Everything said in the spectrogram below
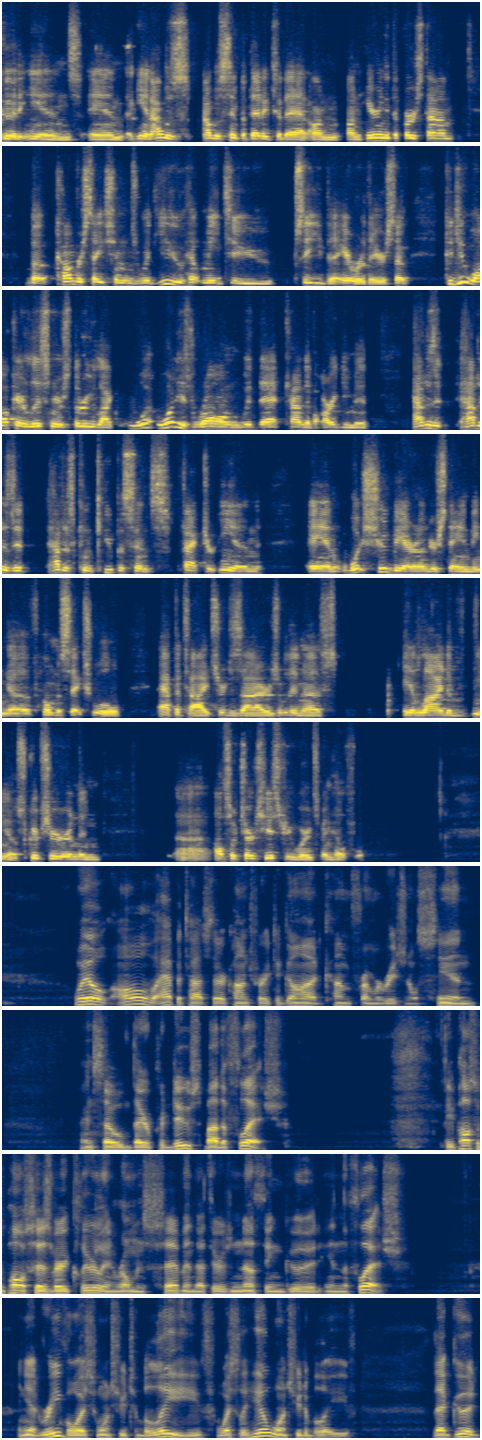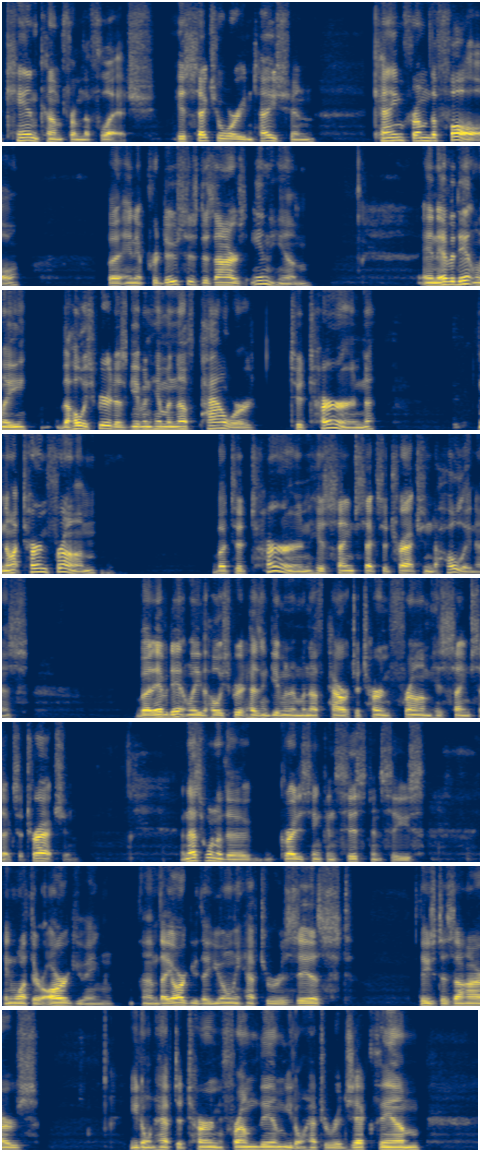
good ends. And again, I was I was sympathetic to that on on hearing it the first time, but conversations with you helped me to see the error there. So could you walk our listeners through like what what is wrong with that kind of argument? How does it how does it how does concupiscence factor in and what should be our understanding of homosexual appetites or desires within us in light of you know scripture and then uh, also church history where it's been helpful well, all appetites that are contrary to God come from original sin, and so they're produced by the flesh. The Apostle Paul says very clearly in Romans 7 that there's nothing good in the flesh. And yet, Revoice wants you to believe, Wesley Hill wants you to believe, that good can come from the flesh. His sexual orientation came from the fall, but and it produces desires in him and evidently, the Holy Spirit has given him enough power to turn, not turn from, but to turn his same sex attraction to holiness. But evidently, the Holy Spirit hasn't given him enough power to turn from his same sex attraction. And that's one of the greatest inconsistencies in what they're arguing. Um, they argue that you only have to resist these desires, you don't have to turn from them, you don't have to reject them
